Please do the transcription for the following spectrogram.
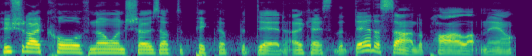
Who should I call if no one shows up to pick up the dead? Okay, so the dead are starting to pile up now.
